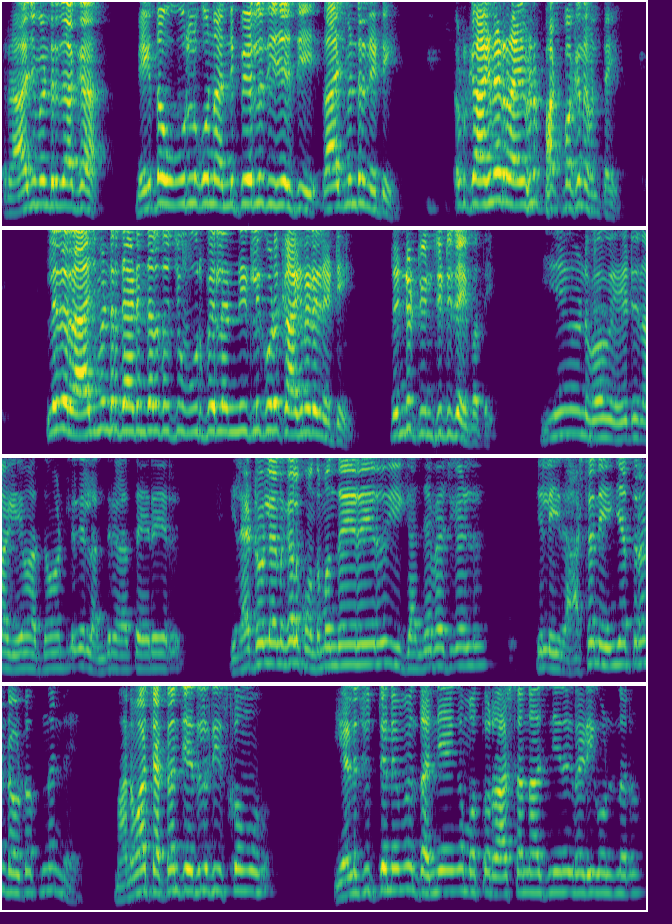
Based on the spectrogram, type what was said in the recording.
రాజమండ్రి దాకా మిగతా ఊర్లు కొన్న అన్ని పేర్లు తీసేసి రాజమండ్రి నెట్టి ఇప్పుడు కాకినాడ రాజమండ్రి పక్క పక్కనే ఉంటాయి. లేదా రాజమండ్రి దాటిన తర్వాత వచ్చి ఊరు పేర్లు అన్నింటికి కూడా కాకినాడ నెట్టి. రెండు ట్విన్ సిటీస్ అయిపోతాయి. ఏమండి బాబు ఏంటి నాకు ఏం అర్థం అవ్వట్లేదు. వీళ్ళందరూ ఎలా తయారయ్యారు? ఇలాంటి వాళ్ళు వెనకాల కొంతమంది తయారయ్యారు ఈ గంజా బ్యాచ్గాళ్ళు. వీళ్ళు ఈ రాష్ట్రాన్ని ఏం చేస్తారని డౌట్ అవుతుందండి మనం ఆ చట్టం చేతిలో తీసుకోము. వీళ్ళు చూస్తేనేమో ఇంత అన్యాయంగా మొత్తం రాష్ట్రాన్ని నాశనీయానికి రెడీగా ఉంటున్నారు.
